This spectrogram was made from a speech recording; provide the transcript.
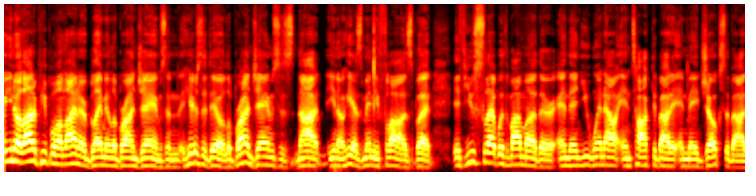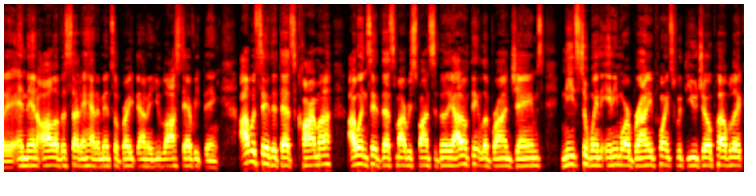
you know, a lot of people online are blaming LeBron James. And here's the deal LeBron James is not, Mhm. you know, he has many flaws. But if you slept with my mother and then you went out and talked about it and made jokes about it, and then all of a sudden had a mental breakdown and you lost everything, I would say that that's karma. I wouldn't say that that's my responsibility. I don't think LeBron James needs to win any more brownie points with you, Joe Public.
